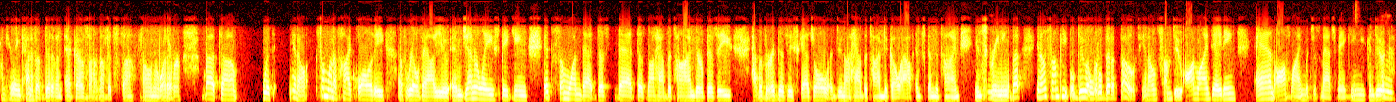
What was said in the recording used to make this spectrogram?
I'm hearing kind of a bit of an echo, so I don't know if it's the phone or whatever. But uh, with you know, someone of high quality, of real value, and generally speaking, it's someone that does that does not have the time. They're busy, have a very busy schedule, and do not have the time to go out and spend the time in mm-hmm. screening. But you know, some people do a little bit of both. You know, some do online dating and offline, which is matchmaking. You can do, mm. a,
